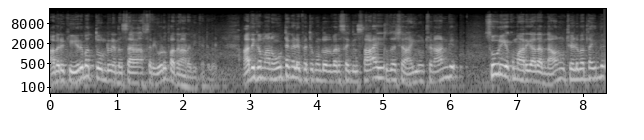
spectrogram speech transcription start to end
அவருக்கு இருபத்தொன்று என்ற சராசரியோடு பதினாறு விக்கெட்டுகள். அதிகமான ஓட்டங்களை பெற்றுக்கொண்டு ஒரு வரிசையில் சாய் சுதர்ஷன் ஐநூற்று நான்கு சூரியகுமார் யாதவ் நானூற்று எழுபத்தைந்து.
